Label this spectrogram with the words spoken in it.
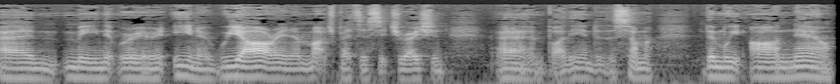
um, mean that we're you know we are in a much better situation um, by the end of the summer than we are now.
